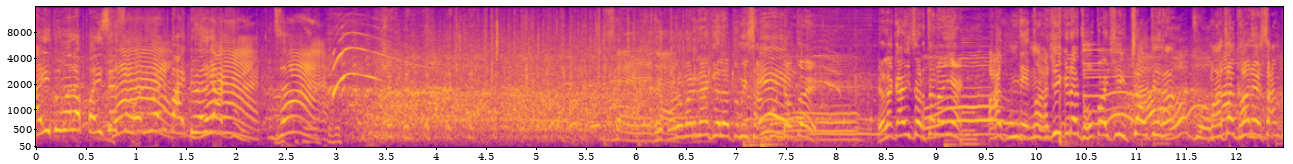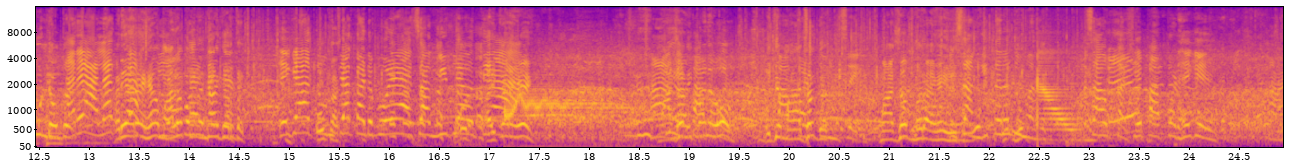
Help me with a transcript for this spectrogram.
आई तुम्हाला पैसे फोनवर पाठवेल काकू. जा, जा. हे बरोबर नाही केलं तुम्ही सांगून. ठेवतोय. याला काहीच अर्थ हो, नाहीये आज. माझी इकडे झोपायची इच्छा होती ना. घर आहे सांगून ठेवतो अरे अरे अरे हे मला बघा काय करतात. हे घ्या हो तुमच्या कडबोळ्या सांगितल्या होते होत्या हो. माझं घर आहे सांगितलं तुम्हाला. सावकाश हो हे पापड हे घे. हा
